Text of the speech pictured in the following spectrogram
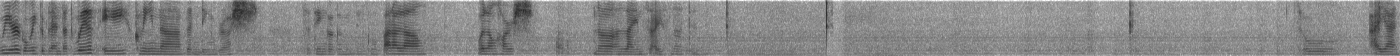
we are going to blend that with a clean na blending brush. So, ito yung gagamitin ko para lang walang harsh na line sa eyes natin. So, ayan.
